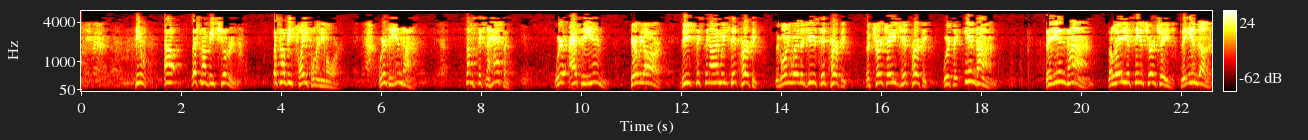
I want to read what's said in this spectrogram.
Amen. See, now, let's not be children. Let's not be playful anymore. Amen. We're at the end time. Yeah. Something's fixing to happen. We're at the end. Here we are. These 69 weeks hit perfect. The going away of the Jews hit perfect. The church age hit perfect. We're at the end time. The end time. The Laodicean church age, the end of it.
